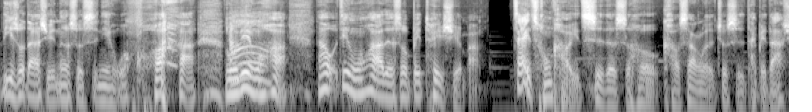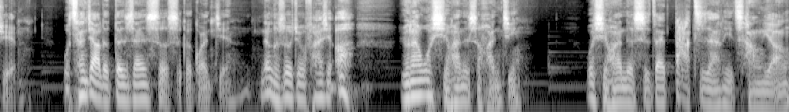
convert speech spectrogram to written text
第一所大学那个时候是念文化，我念文化，哦、然后我念文化的时候被退学嘛，再重考一次的时候考上了，就是台北大学。我参加了登山社是个关键，那个时候就发现哦，原来我喜欢的是环境，我喜欢的是在大自然里徜徉，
